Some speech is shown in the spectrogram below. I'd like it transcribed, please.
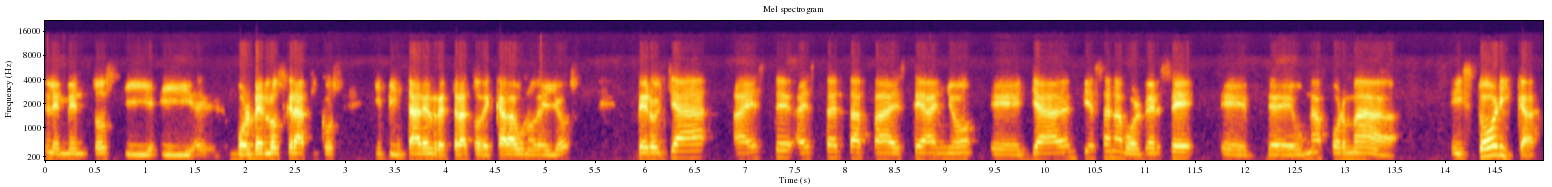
elementos y, y, eh, volverlos gráficos y pintar el retrato de cada uno de ellos. Pero ya a, este, a esta etapa, este año, eh, ya empiezan a volverse eh, de una forma histórica.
